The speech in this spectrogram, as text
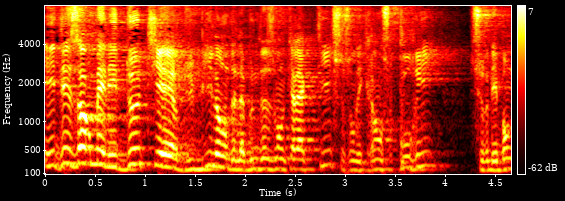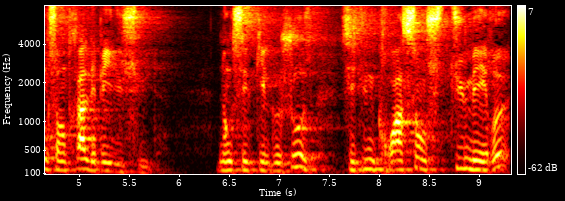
et désormais, les deux tiers du bilan de la Bundesbank à l'actif, ce sont des créances pourries sur les banques centrales des pays du Sud. Donc c'est quelque chose, c'est une croissance tuméreuse,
